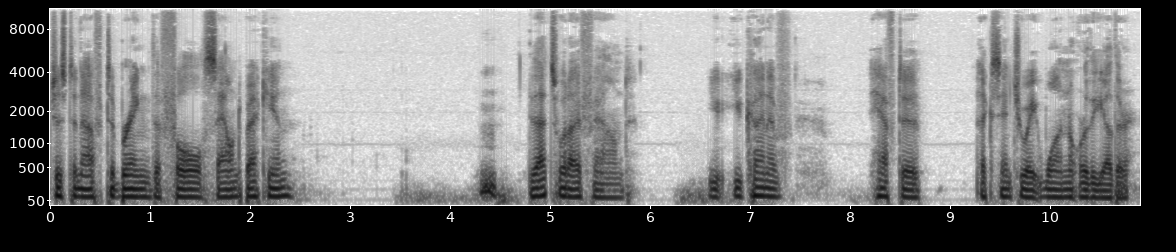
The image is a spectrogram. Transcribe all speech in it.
just enough to bring the full sound back in. Hmm. That's what I found. You you kind of have to accentuate one or the other.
